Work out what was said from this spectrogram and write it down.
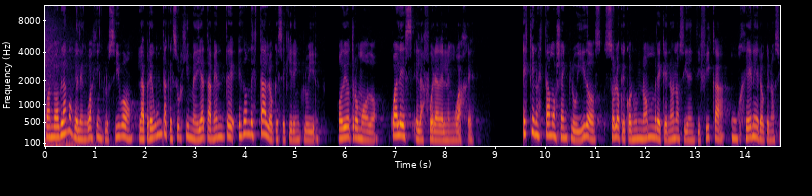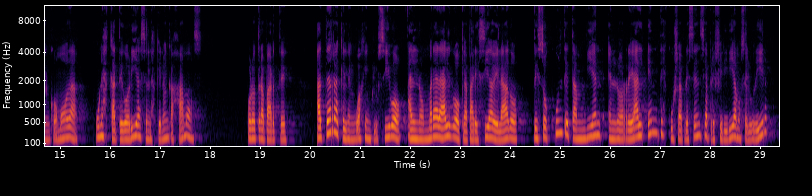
Cuando hablamos de lenguaje inclusivo, la pregunta que surge inmediatamente es dónde está lo que se quiere incluir, o de otro modo, ¿cuál es el afuera del lenguaje? ¿Es que no estamos ya incluidos, solo que con un nombre que no nos identifica, un género que nos incomoda, unas categorías en las que no encajamos? Por otra parte, aterra que el lenguaje inclusivo, al nombrar algo que aparecía velado, desoculte también en lo real entes cuya presencia preferiríamos eludir?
